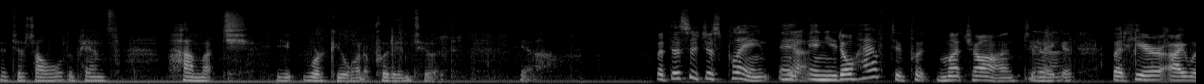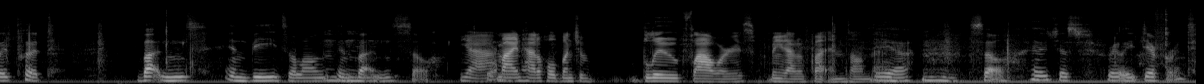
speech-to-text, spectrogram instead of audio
it just all depends how much you, work you want to put into it. Yeah. But this is just plain, and, Yeah. and you don't have to put much on to make it. But here I would put buttons and beads along in Mhm. buttons. So Yeah, Yeah. mine had a whole bunch of blue flowers made out of buttons on them. yeah, Mhm. so it was just really different.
